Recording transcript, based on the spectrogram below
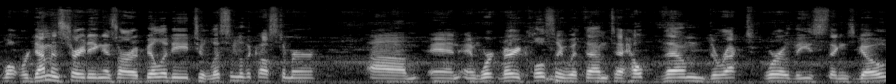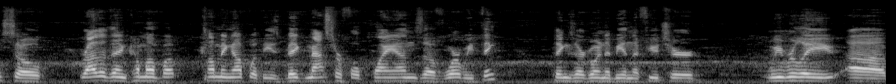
what we're demonstrating is our ability to listen to the customer um, and and work very closely with them to help them direct where these things go. So rather than come up, up coming up with these big masterful plans of where we think things are going to be in the future, we really uh,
